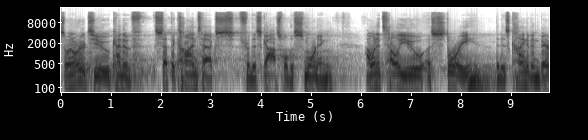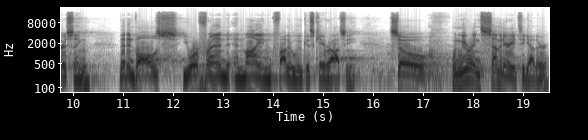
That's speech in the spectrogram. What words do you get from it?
So, in order to kind of set the context for this gospel this morning, I want to tell you a story that is kind of embarrassing that involves your friend and mine, Father Lucas K. Rossi. So, when we were in seminary together,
